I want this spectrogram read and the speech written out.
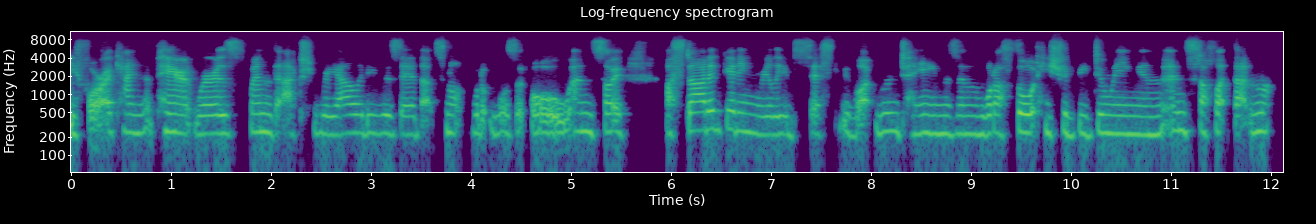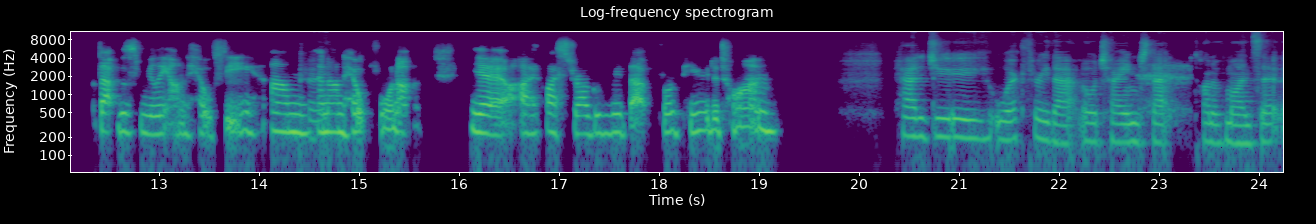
before I became a parent. Whereas when the actual reality was there, that's not what it was at all. And so I started getting really obsessed with like routines and what I thought he should be doing and, and stuff like that. And that was really unhealthy um, okay. and unhelpful. And I, yeah, I, I struggled with that for a period of time. How did you work through that or change that kind of mindset?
